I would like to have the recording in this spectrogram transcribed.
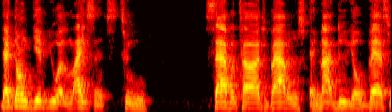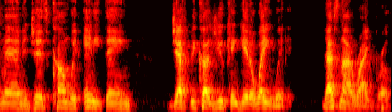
that don't give you a license to sabotage battles and not do your best, man, and just come with anything just because you can get away with it. That's not right, bro.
